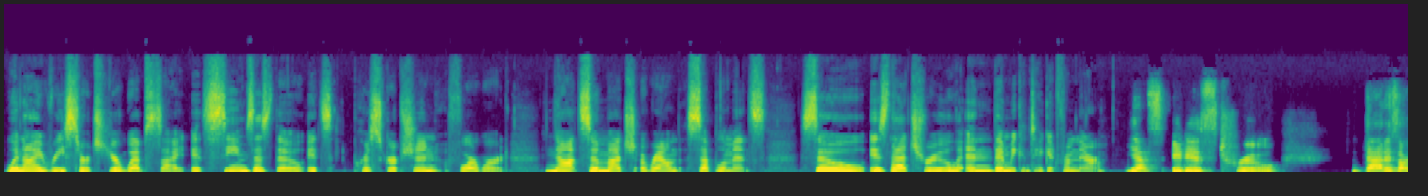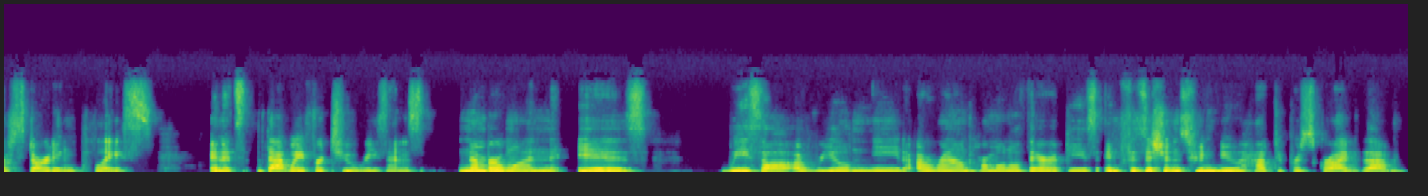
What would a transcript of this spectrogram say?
When I researched your website, it seems as though it's prescription forward not so much around supplements. So, is that true? And then we can take it from there. Yes, it is true. That is our starting place. And it's that way for two reasons. Number one is we saw a real need around hormonal therapies in physicians who knew how to prescribe them.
